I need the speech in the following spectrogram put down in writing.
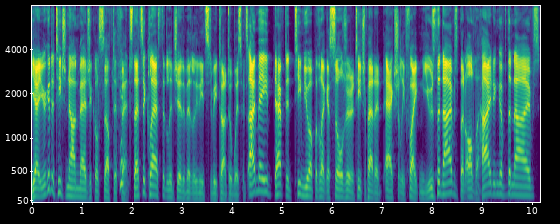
Yeah, you're going to teach non magical self defense. That's a class that legitimately needs to be taught to wizards. I may have to team you up with like a soldier to teach them how to actually fight and use the knives, but all the hiding of the knives,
